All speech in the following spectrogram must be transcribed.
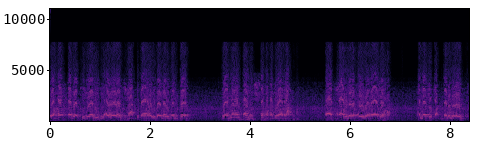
وخص باعتذاره أو وجه اعتذاره إلى ذوي الألباب وأمام أهل الشفقة والرحمة وأصحاب العقول الراجحة التي تقبل العذر.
